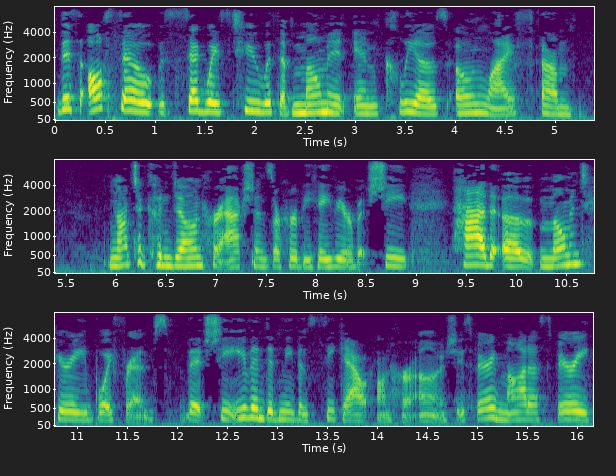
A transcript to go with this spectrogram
this also segues too with a moment in Cleo's own life. Um, not to condone her actions or her behavior, but she had a momentary boyfriend that she even didn't even seek out on her own. She's very modest, very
